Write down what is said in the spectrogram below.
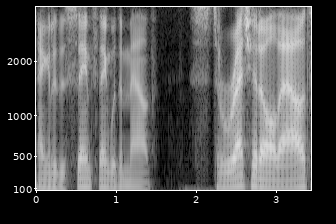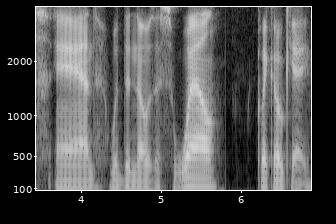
I'm gonna do the same thing with the mouth. Stretch it all out and with the nose as well. Click OK.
